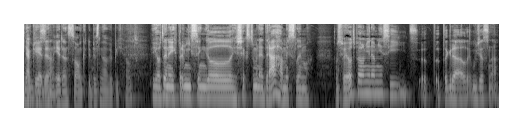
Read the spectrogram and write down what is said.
Nějaký jeden, jeden song, kdybys měl vypíchnout? Jo, ten jejich první single, jak se to jmenuje, Dráha, myslím. Tam zpěl, odpel mě na měsíc a, to, tak dále, je úžasná.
